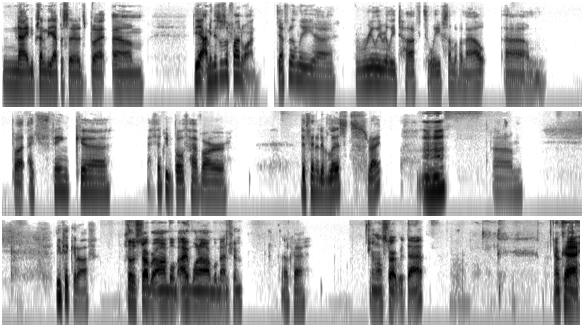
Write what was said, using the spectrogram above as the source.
ninety percent of the episodes, but um, yeah, I mean, this was a fun one. Definitely, uh, really, really tough to leave some of them out. Um, but I think uh, I think we both have our definitive lists, right? Mm-hmm. Um, you kick it off. So start with honorable. I have one honorable mention, Okay. and I'll start with that. Okay,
